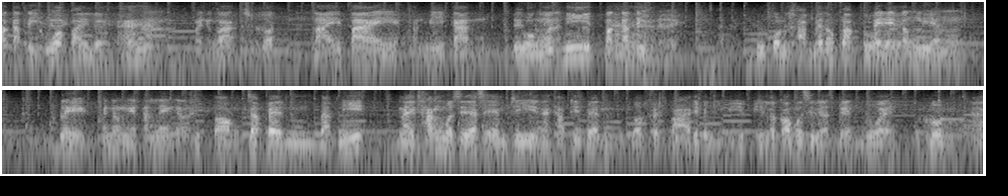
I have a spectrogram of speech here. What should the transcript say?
ปกติเลทั่วยไปเลยอ่า อ่าหมายถึงว่ารถไหลไปมันมีการดึงหน่วงหัวนิดๆปกติเลย คือคนขับไม่ต้องปรับตัวไม่เลได้ยต้องเลี้ยงเบรกไม่ต้องเลี้ยงคันเร่งอะไร ถูกต้องจะเป็นแบบนี้ในทั้ง Mercedes AMG นะครับที่เป็นรถไฟฟ้าที่เป็น EV แบบนี้แล้วก็ Mercedes-Benz ด้วยทุกรุ่นอ่า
